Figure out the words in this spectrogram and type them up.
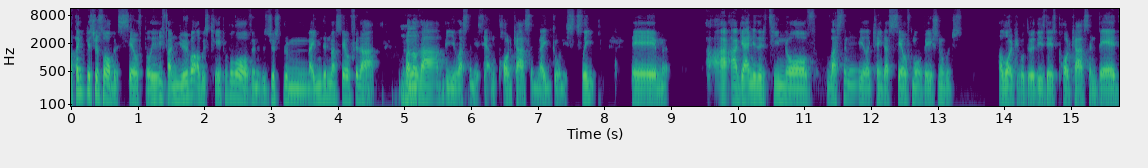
I think it's just all about self belief. I knew what I was capable of, and it was just reminding myself of that. Mm-hmm. Whether that be listening to certain podcasts at night, going to sleep. Um, I, I get into the routine of listening to like kind of self motivational, which a lot of people do it these days, podcasts in bed.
